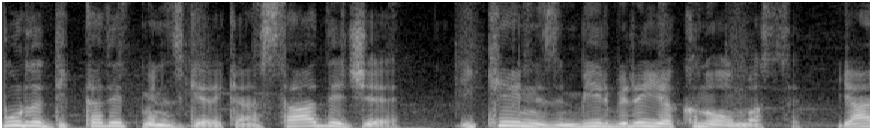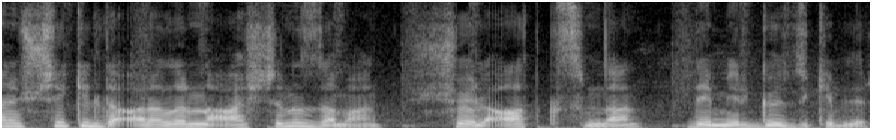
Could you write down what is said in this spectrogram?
Burada dikkat etmeniz gereken sadece iki elinizin birbirine yakın olması. Yani şu şekilde aralarını açtığınız zaman şöyle alt kısımdan demir gözükebilir.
